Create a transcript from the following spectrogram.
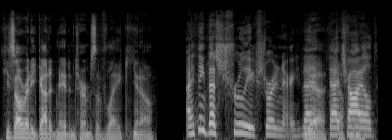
he's already got it made in terms of like, you know, I think that's truly extraordinary that Yeah, that definitely. child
